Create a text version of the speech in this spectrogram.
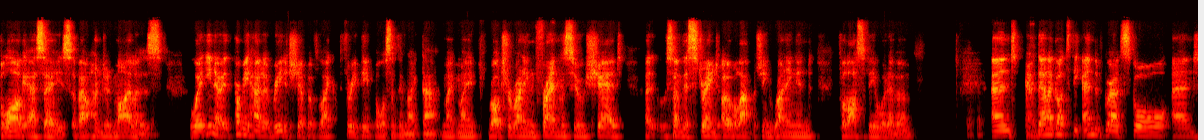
blog essays about 100 milers where you know it probably had a readership of like three people or something like that. My, my ultra running friends who shared uh, some of this strange overlap between running and philosophy or whatever and then i got to the end of grad school and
